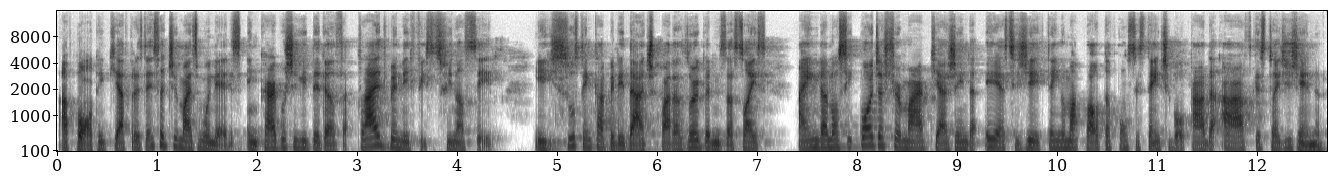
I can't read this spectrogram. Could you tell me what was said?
apontem que a presença de mais mulheres em cargos de liderança traz benefícios financeiros e de sustentabilidade para as organizações, ainda não se pode afirmar que a agenda ESG tem uma pauta consistente voltada às questões de gênero.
